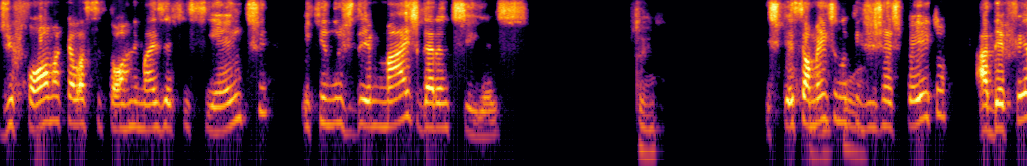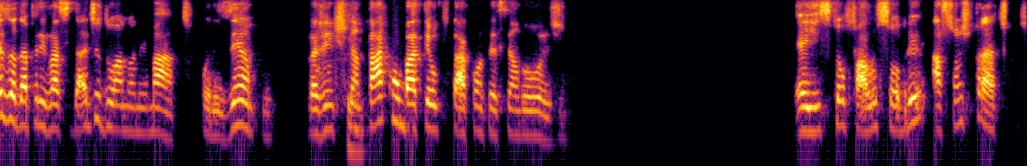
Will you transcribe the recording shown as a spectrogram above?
de forma que ela se torne mais eficiente e que nos dê mais garantias. Sim. Especialmente no que diz respeito à defesa da privacidade do anonimato, por exemplo, para a gente Sim. tentar combater o que está acontecendo hoje. É isso que eu falo sobre ações práticas.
